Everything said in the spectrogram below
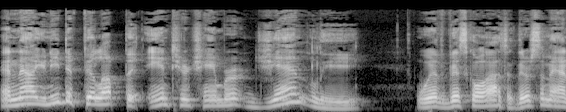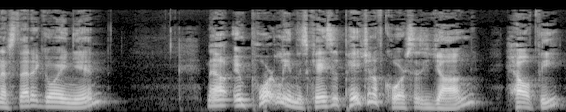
And now you need to fill up the anterior chamber gently with viscoelastic. There's some anesthetic going in. Now, importantly in this case, the patient, of course, is young, healthy,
